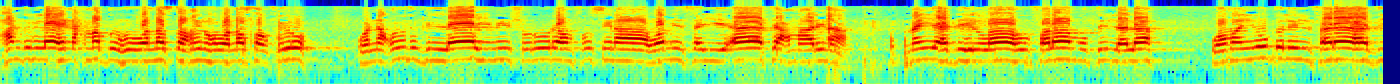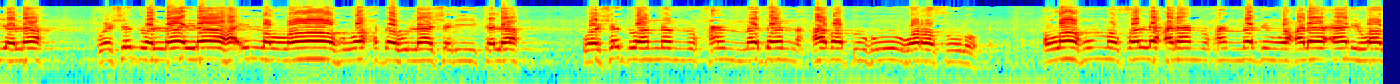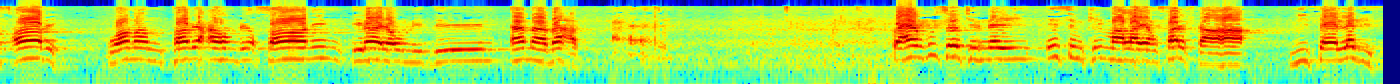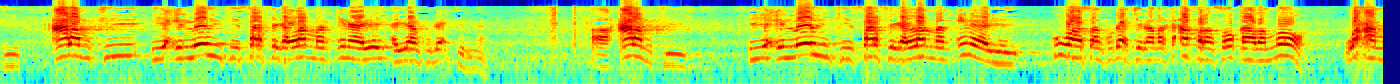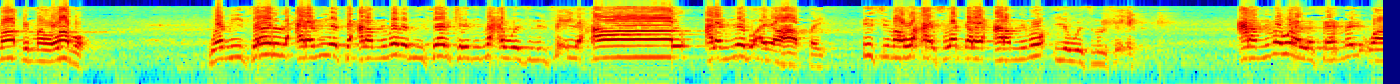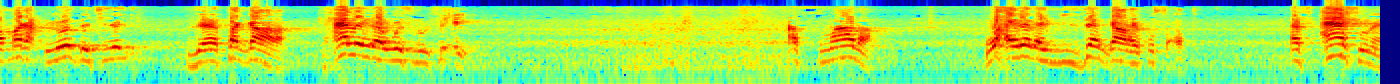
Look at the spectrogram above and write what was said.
الحمد لله نحمده ونستعينه ونستغفره ونعوذ بالله من شرور أنفسنا ومن سيئات أعمالنا من يهده الله فلا مضل له ومن يضلل فلا هdي له وأشhهد أن لا إله إلا الله وحده لا شريك له وأشhهد أن محمدا عبده ورسوله اللهم صل على محمد وعلى آله وأصحابه ومن طبعهم بإحصان إلى يوم الدين أما بعد waxaan ku soo jirnay isimkii maalayansarifka ahaa misaaladiisii calamkii iyo cilooyinkii sarfiga la mancinayey ayaan ku dhex jirnaa calamkii iyo cilooyinkii sarfiga la mancinayey kuwaasaan ku dhex jirnaa marka afaran soo qaadano waxaa noo dhiman labo wa mihaal calamiyati calamnimada mihaalkeedii maca wasni اficli xaal calamiyadu ay ahaatay isma waxaa isla galay calamnimo iyo wasnulficil calamnimo waa la fahmay waa magac loo dejiyey daata gaara maxaa la yidhaha wasnulficil asmaada waxay leedahay miisaan gaarahay ku socoto afcaashuna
